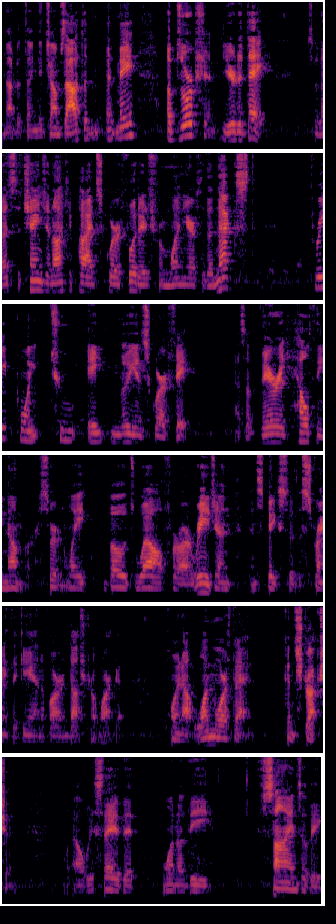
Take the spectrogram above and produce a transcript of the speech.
Another thing that jumps out at me, absorption year to date. So that's the change in occupied square footage from one year to the next, 3.28 million square feet. That's a very healthy number. Certainly bodes well for our region and speaks to the strength again of our industrial market. Point out one more thing, construction. Well, we say that one of the signs of a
